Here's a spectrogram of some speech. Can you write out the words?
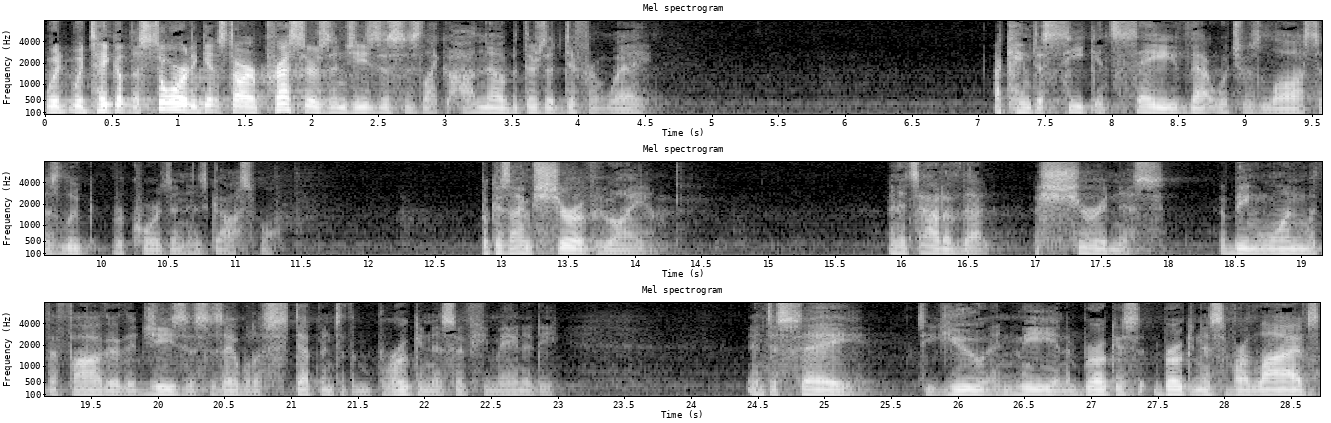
would, would take up the sword against our oppressors. And Jesus is like, oh, no, but there's a different way. I came to seek and save that which was lost, as Luke records in his gospel. Because I'm sure of who I am. And it's out of that assuredness of being one with the Father, that Jesus is able to step into the brokenness of humanity and to say to you and me and the brokenness of our lives,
